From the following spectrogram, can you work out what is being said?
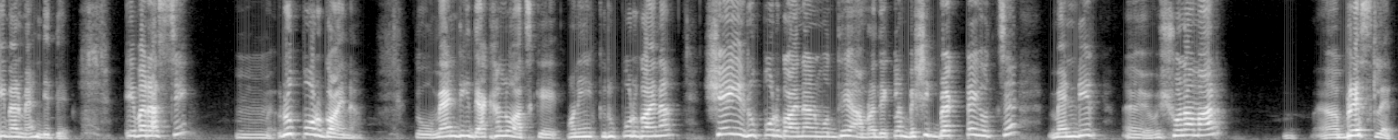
এইবার ম্যান্ডিতে। এবার আসছি রূপোর গয়না। তো ম্যান্ডি দেখাল আজকে অনেক রূপোর গয়না। সেই রূপোর গয়নার মধ্যে আমরা দেখলাম বেসিক ব্র্যাকটাই হচ্ছে ম্যান্ডির সোনামার ব্রেসলেট।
